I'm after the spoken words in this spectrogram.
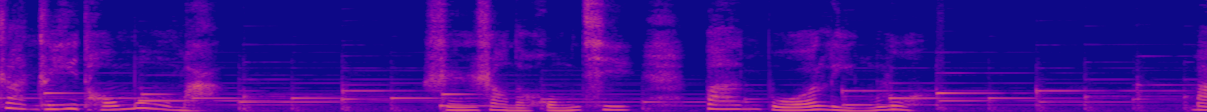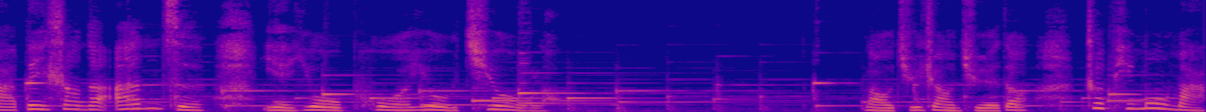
站着一头木马，身上的红漆斑驳零落，马背上的鞍子也又破又旧了。老局长觉得这匹木马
